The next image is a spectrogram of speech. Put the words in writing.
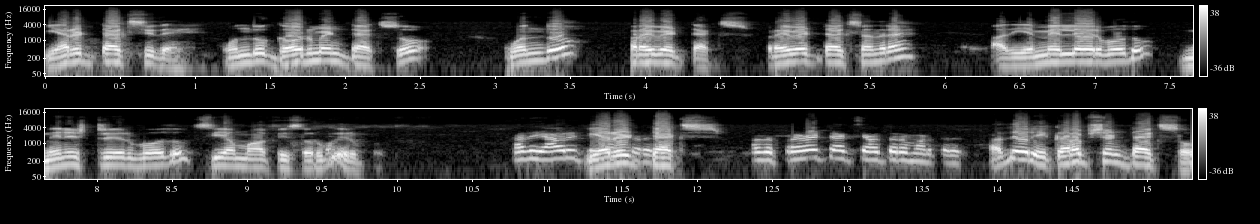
ಎರಡು ಟ್ಯಾಕ್ಸ್ ಇದೆ. ಒಂದು ಗೌರ್ಮೆಂಟ್ ಟ್ಯಾಕ್ಸು, ಒಂದು ಪ್ರೈವೇಟ್ ಟ್ಯಾಕ್ಸ್ ಪ್ರೈವೇಟ್ ಟ್ಯಾಕ್ಸ್ ಅಂದ್ರೆ ಅದು ಎಂ ಎಲ್ ಎ ಇರ್ಬೋದು ಮಿನಿಸ್ಟ್ರಿ ಇರ್ಬೋದು ಸಿ ಎಂ ಆಫೀಸ್ವರೆಗೂ ಇರ್ಬೋದು. ಅದು ಯಾವ ರೀತಿ ಎರಡು ಟ್ಯಾಕ್ಸ್ ಅದು ಪ್ರೈವೇಟ್ ಟ್ಯಾಕ್ಸ್ ಯಾವ ತರ ಮಾಡ್ತಾರೆ? ಅದೇ ರೀ ಕರಪ್ಷನ್ ಟ್ಯಾಕ್ಸು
